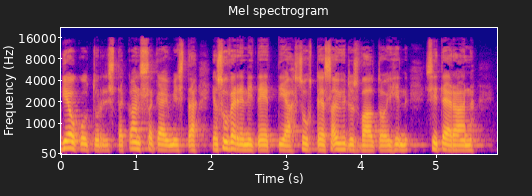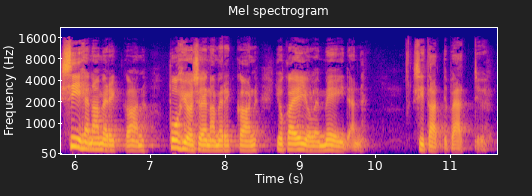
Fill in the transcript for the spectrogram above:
geokulttuurista kanssakäymistä ja suvereniteettia suhteessa Yhdysvaltoihin siteraan siihen Amerikkaan, Pohjoiseen Amerikkaan, joka ei ole meidän. Sitaatti päättyy.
